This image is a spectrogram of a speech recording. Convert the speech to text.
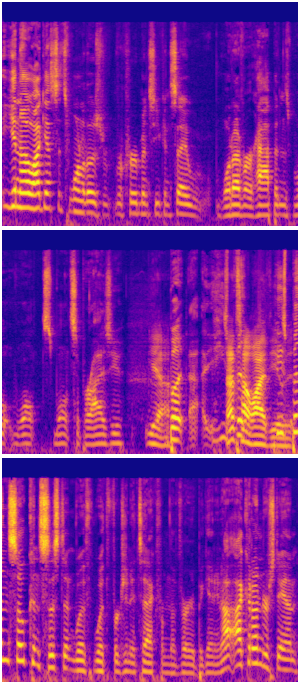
you know, I guess it's one of those recruitments you can say whatever happens won't won't surprise you. yeah, But uh, he's That's been, how I view He's it. been so consistent with, with Virginia Tech from the very beginning. I, I could understand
